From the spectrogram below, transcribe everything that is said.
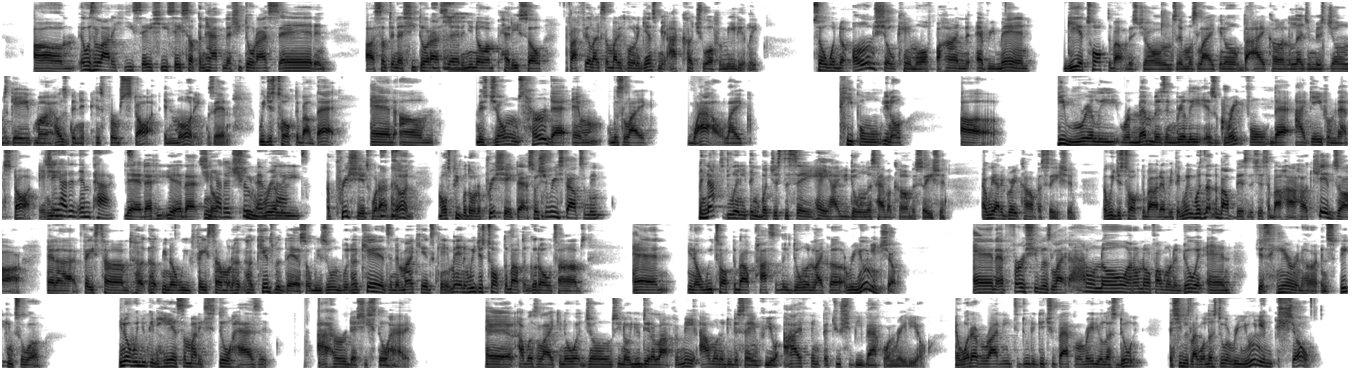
Um, it was a lot of he say, she say, something happened that she thought I said, and uh, something that she thought I said. And you know, I'm petty. So if I feel like somebody's going against me, I cut you off immediately. So when the OWN show came off behind every man, Gia talked about Miss Jones and was like, you know, the icon, the legend Miss Jones gave my husband his first start in mornings. And we just talked about that. And um, Miss Jones heard that and was like, wow, like people, you know, uh, he really remembers and really is grateful that I gave him that start. And She he, had an impact. yeah, that he, yeah, that She you know, had a true he really appreciates what I've done. Most people don't appreciate that. So she reached out to me, and not to do anything, but just to say, "Hey, how you doing? Let's have a conversation." And we had a great conversation, and we just talked about everything. It was nothing about business, just about how her kids are. And I FaceTimed her, her- you know, we FaceTimed when her, her kids were there. So we Zoomed with her kids, and then my kids came in, and we just talked about the good old times. And, you know, we talked about possibly doing like a reunion show. And at first she was like, I don't know. I don't know if I want to do it. And just hearing her and speaking to her, you know, when you can hear somebody still has it, I heard that she still had it. And I was like, you know what, Jones, you know, you did a lot for me. I want to do the same for you. I think that you should be back on radio. And whatever I need to do to get you back on radio, let's do it. And she was like, well, let's do a reunion show,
